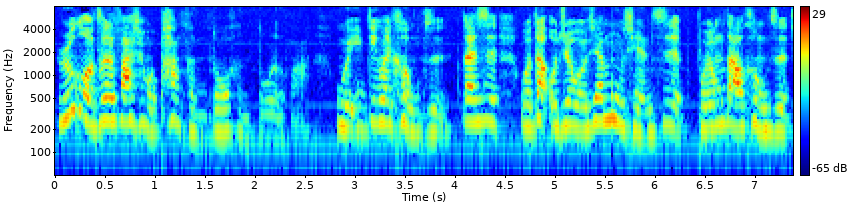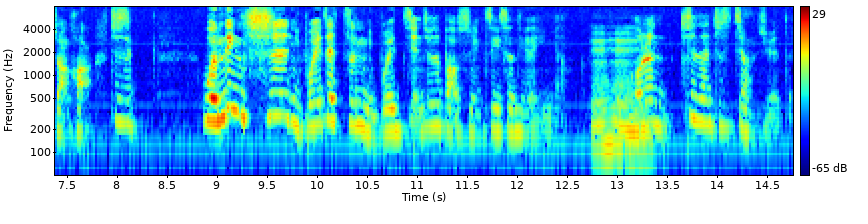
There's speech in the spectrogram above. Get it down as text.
如果真的发现我胖很多很多的话，我一定会控制。但是我到我觉得我现在目前是不用到控制的状况，就是。稳定吃，你不会再增，你不会减，就是保持你自己身体的营养。嗯哼，我认现在就是这样觉得。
